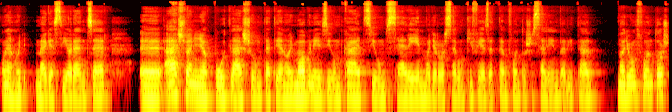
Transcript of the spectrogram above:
olyan, hogy megeszi a rendszer ásványanyag pótlásunk, tehát ilyen, hogy magnézium, kálcium, szelén, Magyarországon kifejezetten fontos a szelénbevitel, nagyon fontos,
